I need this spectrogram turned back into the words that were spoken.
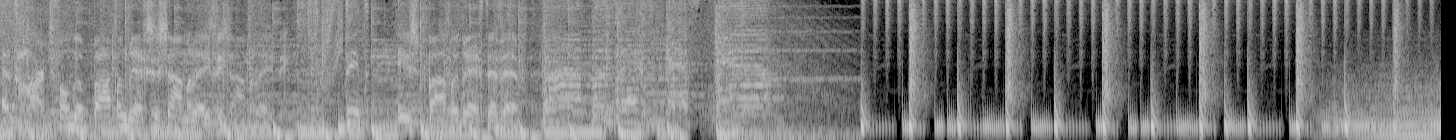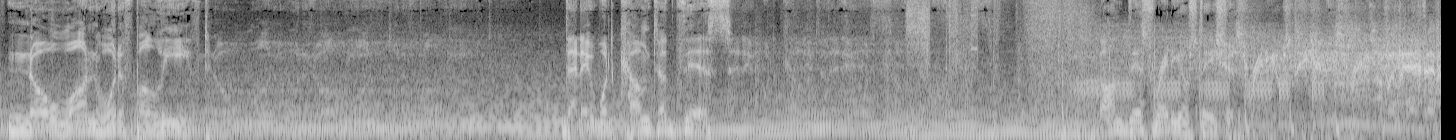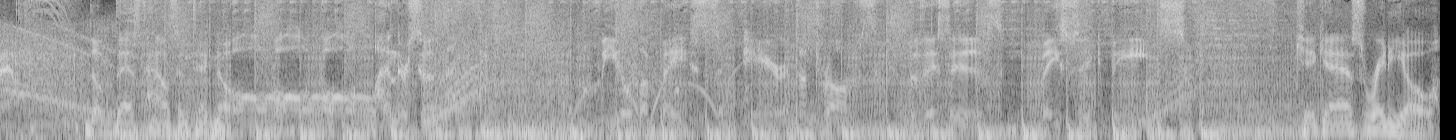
Het hart van de Papendrechtse samenleving. Dit is Papendrecht FM. No one would have believed that it would come to this. On this radio station, the best house and techno. Paul Henderson. Feel the bass, hear the drums. This is Basic Beats. Kick Ass Radio.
